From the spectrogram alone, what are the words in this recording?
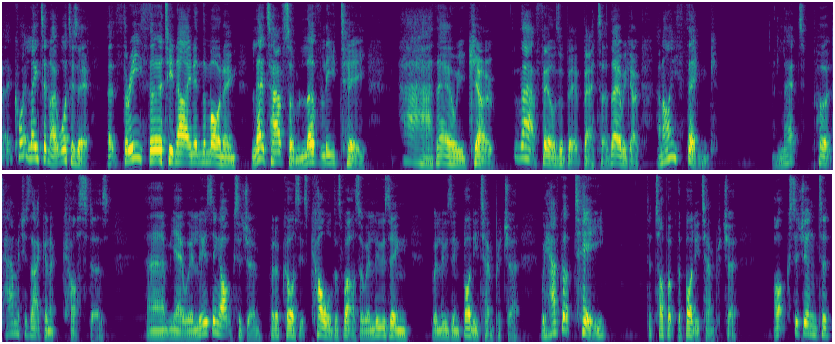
uh, quite late at night. What is it? At 3:39 in the morning, let's have some lovely tea. Ah, there we go. That feels a bit better. There we go. And I think let's put how much is that going to cost us? Um, yeah, we're losing oxygen, but of course it's cold as well, so we're losing we're losing body temperature. We have got tea to top up the body temperature, oxygen to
